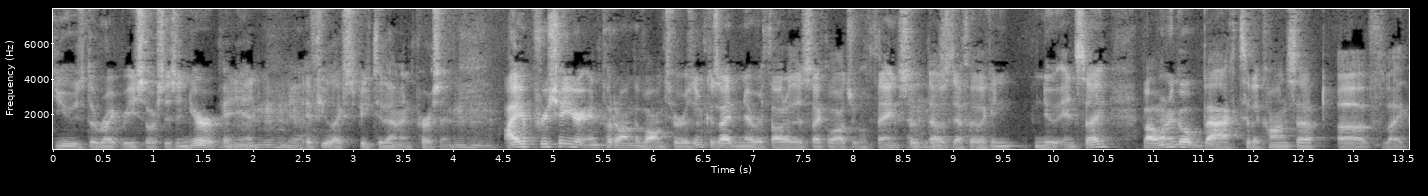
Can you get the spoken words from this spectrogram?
use the right resources, in your opinion, Mm-hmm. Yeah. if you like speak to them in person. Mm-hmm. I appreciate your input on the volunteerism because I'd never thought of the psychological thing, so that was definitely like a new insight. But I want to go back to the concept of like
